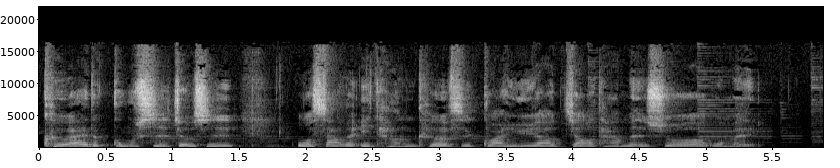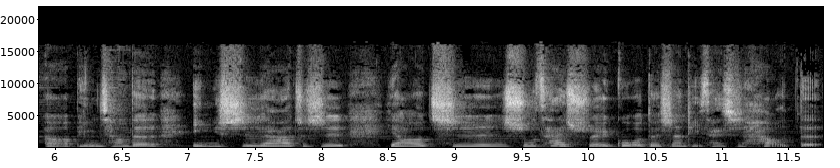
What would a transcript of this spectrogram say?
可爱的故事就是我上了一堂课，是关于要教他们说我们呃平常的饮食啊，就是要吃蔬菜水果对身体才是好的。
